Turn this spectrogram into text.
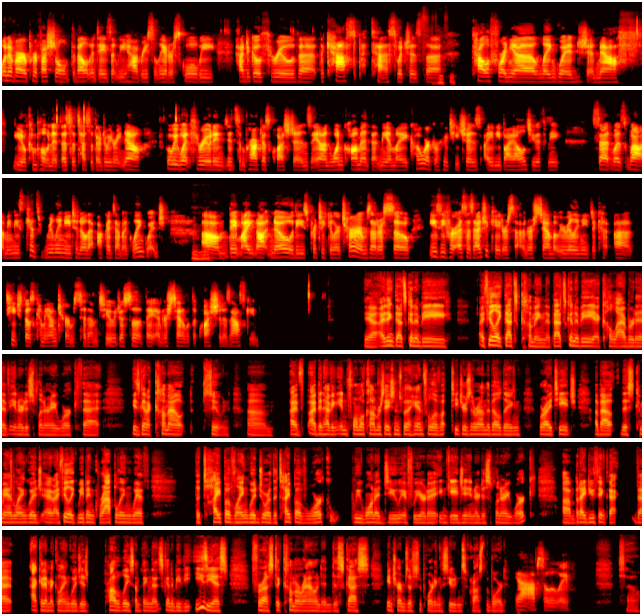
one of our professional development days that we had recently at our school, we had to go through the the CASP test, which is the mm-hmm. California Language and Math, you know, component. That's the test that they're doing right now. But we went through it and did some practice questions. And one comment that me and my coworker who teaches IB biology with me said was, wow, I mean, these kids really need to know that academic language. Mm-hmm. Um, they might not know these particular terms that are so easy for us as educators to understand, but we really need to uh, teach those command terms to them too, just so that they understand what the question is asking. Yeah, I think that's going to be, I feel like that's coming, that that's going to be a collaborative interdisciplinary work that is going to come out soon. Um, I've I've been having informal conversations with a handful of uh, teachers around the building where I teach about this command language, and I feel like we've been grappling with the type of language or the type of work we want to do if we are to engage in interdisciplinary work. Um, but I do think that that academic language is probably something that's going to be the easiest for us to come around and discuss in terms of supporting students across the board. Yeah, absolutely. So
